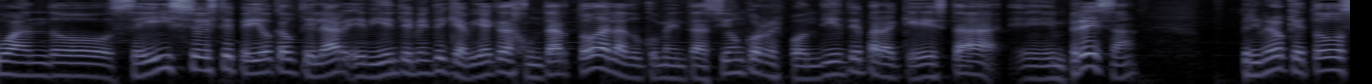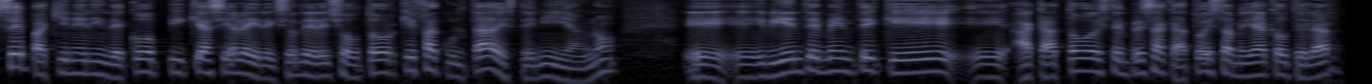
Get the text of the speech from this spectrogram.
cuando se hizo este pedido cautelar, evidentemente que había que adjuntar toda la documentación correspondiente para que esta eh, empresa, primero que todo, sepa quién era Indecopi, qué hacía la Dirección de Derecho de Autor, qué facultades tenían, ¿no? Eh, evidentemente que eh, acató, esta empresa acató esta medida cautelar,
